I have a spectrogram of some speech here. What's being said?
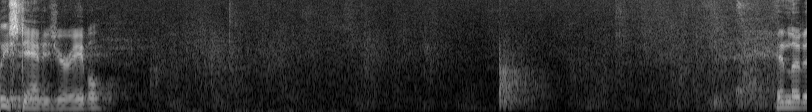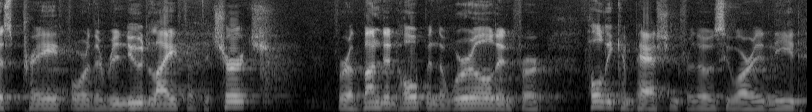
Please stand as you're able. And let us pray for the renewed life of the church, for abundant hope in the world, and for holy compassion for those who are in need.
